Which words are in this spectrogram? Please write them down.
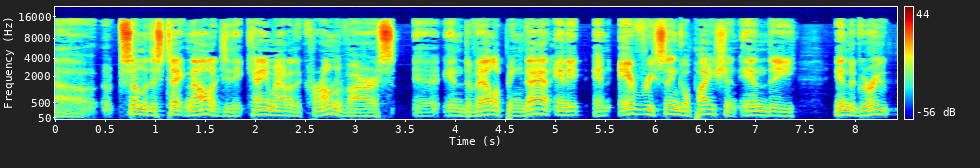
uh, some of this technology that came out of the coronavirus uh, in developing that, and it and every single patient in the in the group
